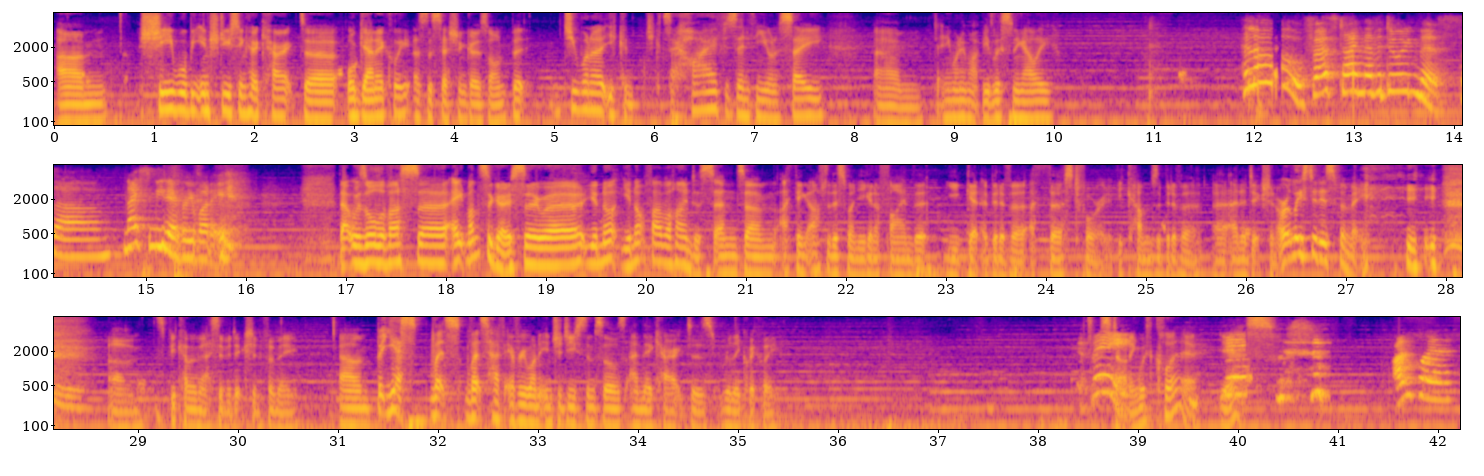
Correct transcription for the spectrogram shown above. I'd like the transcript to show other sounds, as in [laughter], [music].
Um, she will be introducing her character organically as the session goes on. But do you want to? You can you can say hi if there's anything you want to say. Um, to anyone who might be listening, Ali. Hello! First time ever doing this. Um, nice to meet everybody. [laughs] That was all of us uh, eight months ago, so uh, you're not you're not far behind us. And um, I think after this one, you're going to find that you get a bit of a, a thirst for it. It becomes a bit of a, a, an addiction, or at least it is for me. [laughs] um, it's become a massive addiction for me. Um, but yes, let's let's have everyone introduce themselves and their characters really quickly. Me. Starting with Claire. Yes. [laughs] I'm Claire.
